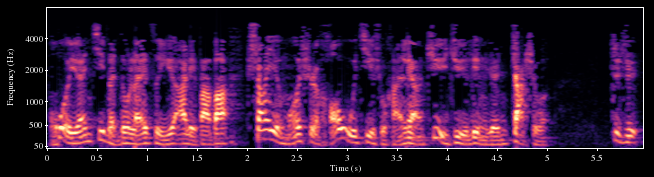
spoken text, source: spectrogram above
货源基本都来自于阿里巴巴，商业模式毫无技术含量，句句令人咋舌。这是。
